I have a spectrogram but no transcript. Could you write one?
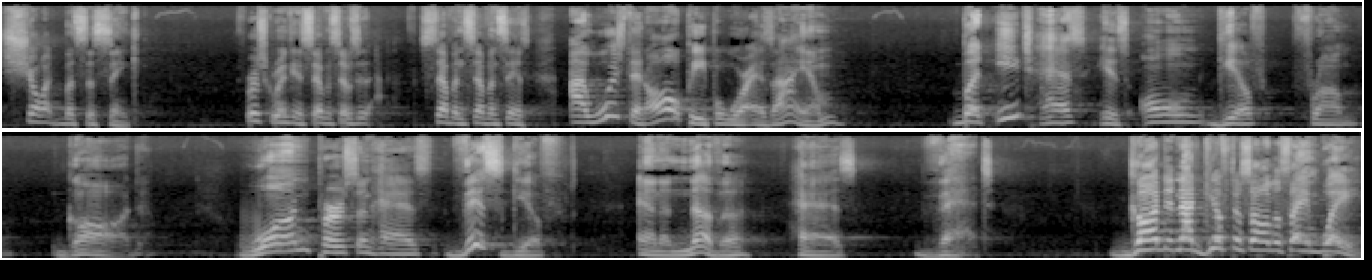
short but succinct. 1 Corinthians 7 7 says, 7 7 says, I wish that all people were as I am, but each has his own gift from God. One person has this gift and another has that. God did not gift us all the same way.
